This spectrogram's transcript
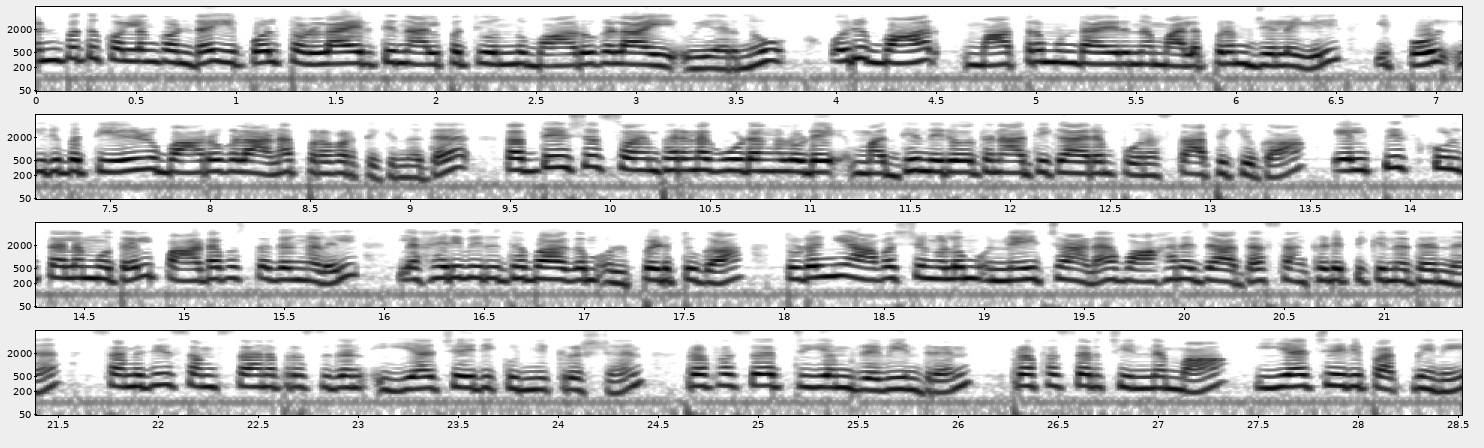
ഒൻപത് കൊല്ലം കൊണ്ട് ഇപ്പോൾ തൊള്ളായിരത്തി നാൽപ്പത്തിയൊന്ന് ബാറുകളായി ഉയർന്നു. ഒരു ബാർ മാത്രമുണ്ടായിരുന്ന മലപ്പുറം ജില്ലയിൽ ഇപ്പോൾ ഇരുപത്തിയേഴ് ബാറുകളാണ് പ്രവർത്തിക്കുന്നത്. തദ്ദേശ സ്വയംഭരണകൂടങ്ങളുടെ മദ്യനിരോധനാധികാരം പുനഃസ്ഥാപിക്കുക എൽ പി സ്കൂൾ തലം മുതൽ പാഠപുസ്തകങ്ങളിൽ ലഹരി വിരുദ്ധ ഭാഗം ഉൾപ്പെടുത്തുക തുടങ്ങിയ ആവശ്യങ്ങളും ഉന്നയിച്ചാണ് വാഹനജാഥ സംഘടിപ്പിക്കുന്നതെന്ന് സമിതി സംസ്ഥാന president Iyacheri Kunhikrishnan professor T M Raveendran professor Chinnamma Iyacheri Padmini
